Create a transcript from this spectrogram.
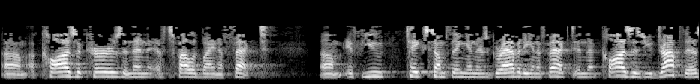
Um, a cause occurs and then it's followed by an effect. Um, if you take something and there's gravity and effect, and the cause is you drop this,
